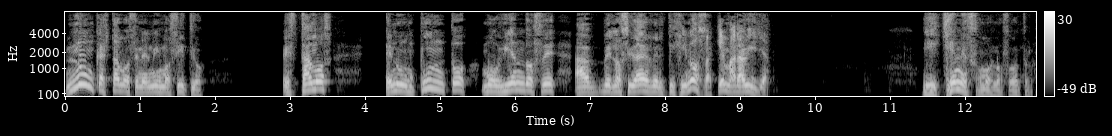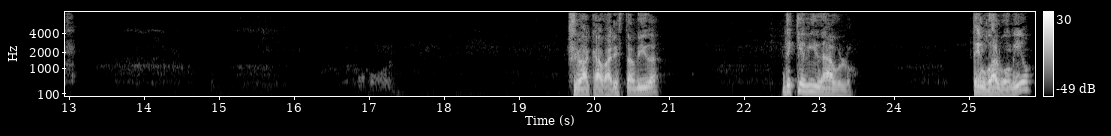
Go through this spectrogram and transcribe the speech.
Nunca estamos en el mismo sitio. Estamos en un punto moviéndose a velocidades vertiginosas. ¡Qué maravilla! ¿Y quiénes somos nosotros? ¿Se va a acabar esta vida? ¿De qué vida hablo? ¿Tengo algo mío?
